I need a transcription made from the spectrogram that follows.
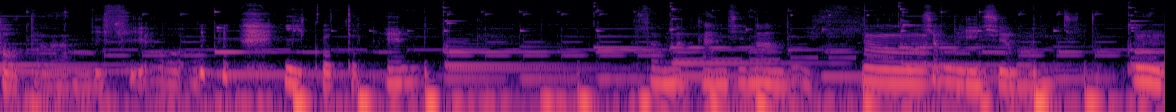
コートなんですよ。いいコート。えそんな感じなんです。ちょっと編集もねちょっうん。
